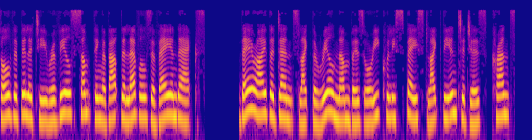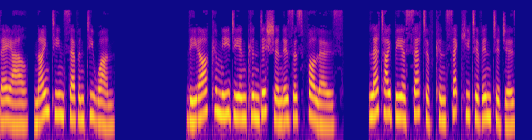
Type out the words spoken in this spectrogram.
Solvability reveals something about the levels of A and X, they are either dense like the real numbers or equally spaced like the integers Krantz al., 1971. The Archimedean condition is as follows. Let I be a set of consecutive integers,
